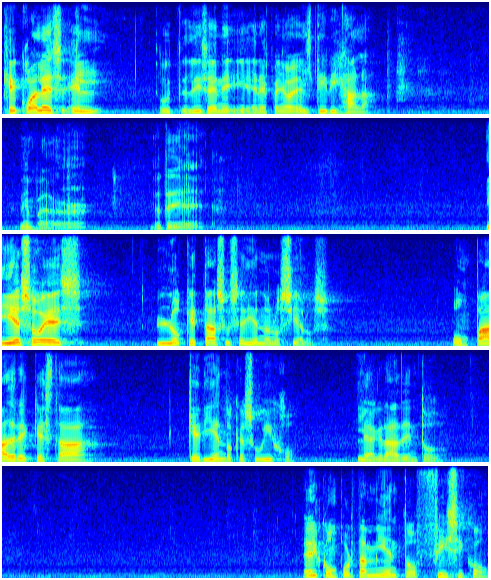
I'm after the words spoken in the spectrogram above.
¿Qué, ¿Cuál es el, utiliza en, español, el tirijala? Y eso es lo que está sucediendo en los cielos. Un padre que está queriendo que su hijo le agrade en todo. El comportamiento físico,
